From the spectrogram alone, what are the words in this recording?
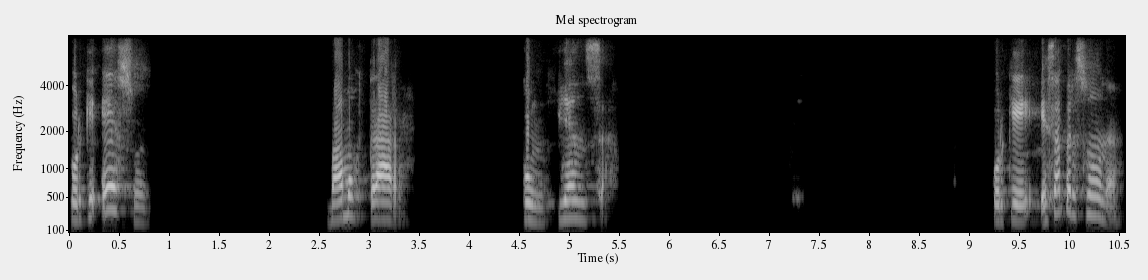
Porque eso va a mostrar confianza. Porque esa persona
